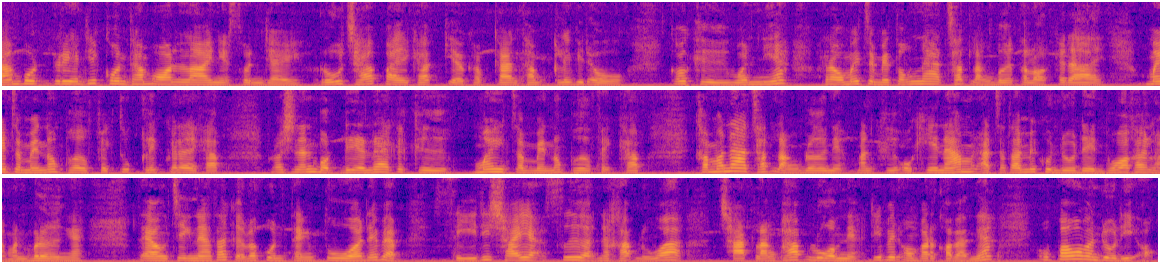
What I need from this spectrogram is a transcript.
ามบทเรียนที่คนทำออนไลน์เนี่ยส่วนใหญ่รู้ช้าไปครับ เกี่ยวกับการทำคลิปวิดีโอ ก็คือวันนี้เราไม่จำเป็นต้องหน้าชัดหลังเบอร์ตลอดก็ได้ ไม่จำเป็นต้องเพอร์เฟกทุกคลิปก็ได้ครับ เพราะฉะนั้นบทเรียนแรกก็คือ ไม่จำเป็นต้องเพอร์เฟกครับคำว่าหน้าชัดหลังเบลอเนี่ยมันคือโอเคนะ มันอาจจะทำให้คุณดูเด่นเพราะว่าข้างหลังมันเบลอไงแต่เอาจริงนะถ้าเกิดว่าคุณแต่งตัวได้แบบสีที่ใช้อะเสื้อนะครับหรือว่าฉากหลังภาพรวมเนี่ยที่เป็นองค์ประกอบแบบเนี้ยโอป้าว่ามันดูดีออก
